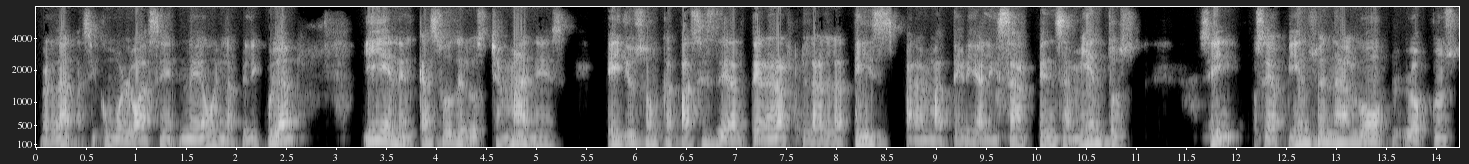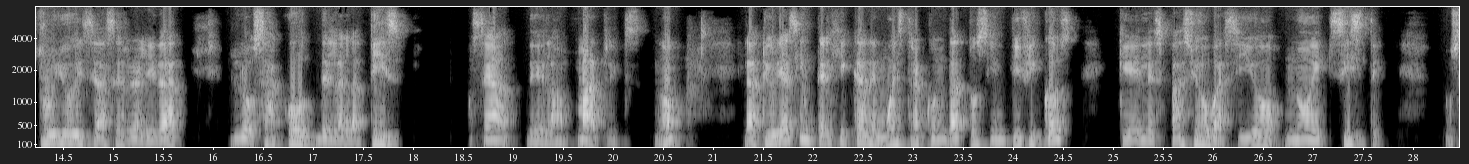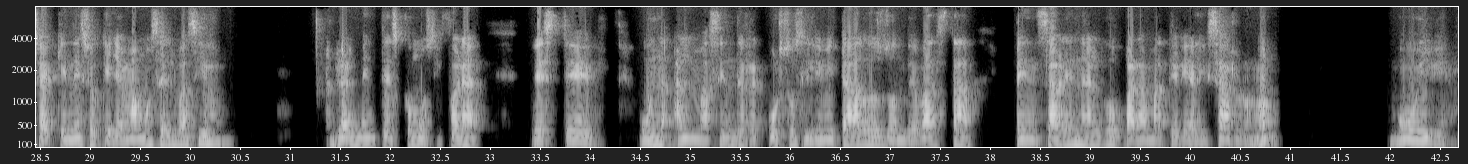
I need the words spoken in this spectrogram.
¿verdad? Así como lo hace Neo en la película. Y en el caso de los chamanes, ellos son capaces de alterar la latiz para materializar pensamientos. ¿Sí? O sea, pienso en algo, lo construyo y se hace realidad. Lo saco de la latiz, o sea, de la matrix, ¿no? La teoría sintérgica demuestra con datos científicos que el espacio vacío no existe. O sea, que en eso que llamamos el vacío, realmente es como si fuera este, un almacén de recursos ilimitados donde basta pensar en algo para materializarlo, ¿no? Muy bien.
